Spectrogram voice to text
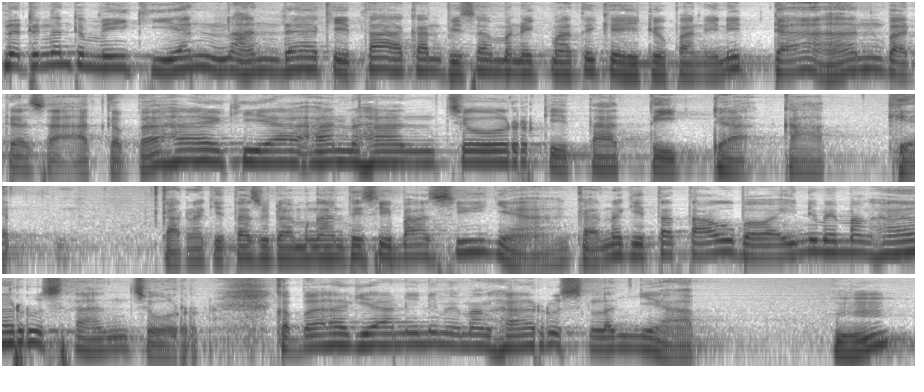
Nah dengan demikian Anda kita akan bisa menikmati kehidupan ini dan pada saat kebahagiaan hancur kita tidak kaget. Karena kita sudah mengantisipasinya, karena kita tahu bahwa ini memang harus hancur. Kebahagiaan ini memang harus lenyap. Hmm?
